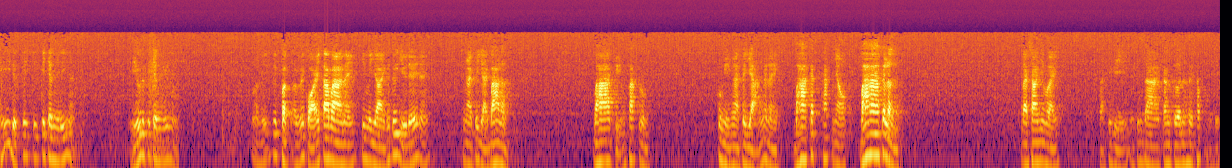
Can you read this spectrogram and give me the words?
thấy được cái cái cái chân lý này. Hiểu được cái chân lý này. Và cái, cái Phật ở cái cõi ta bà này khi mà dạy cái tứ diệu đế này ngài phải dạy ba lần. Ba chuyển pháp luôn, có nghĩa ngài phải giảng cái này ba cách khác nhau ba cái lần. Tại sao như vậy? Là cái vị chúng ta căn cơ nó hơi thấp một chút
